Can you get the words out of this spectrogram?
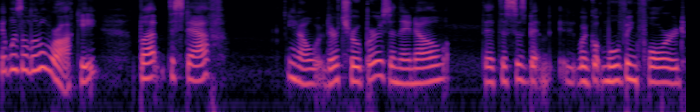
it was a little rocky. But the staff, you know, they're troopers and they know that this has been we're moving forward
